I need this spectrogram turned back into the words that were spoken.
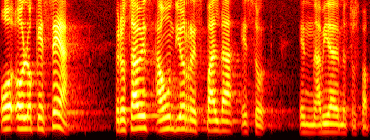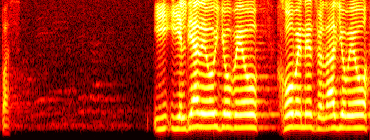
o, o lo que sea. Pero sabes, aún Dios respalda eso en la vida de nuestros papás. Y, el día de hoy yo veo jóvenes, ¿verdad? Yo veo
